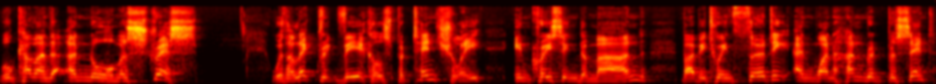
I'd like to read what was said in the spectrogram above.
will come under enormous stress, with electric vehicles potentially increasing demand by between 30 and 100%.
